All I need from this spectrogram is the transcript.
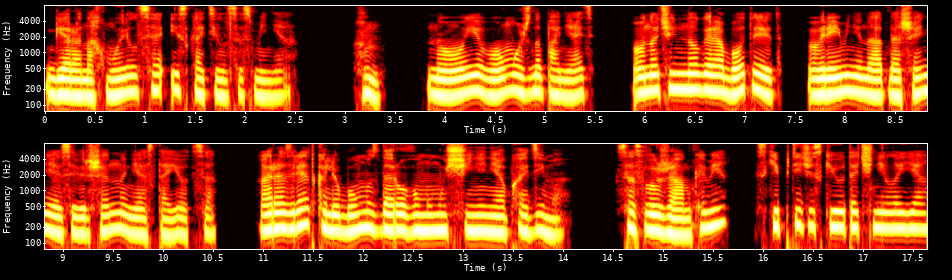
Гера нахмурился и скатился с меня. Хм, ну, его можно понять. Он очень много работает, Времени на отношения совершенно не остается, а разрядка любому здоровому мужчине необходима. «Со служанками?» — скептически уточнила я.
